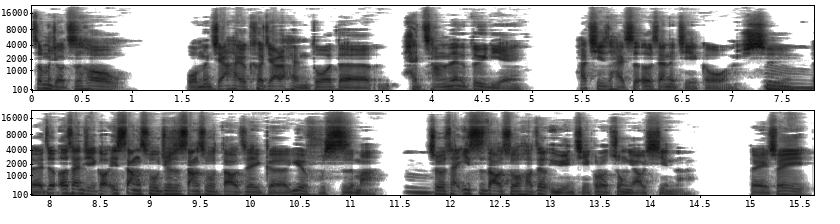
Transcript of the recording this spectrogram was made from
这么久之后，我们家还有客家的很多的很长的那个对联，它其实还是二三的结构啊，是。对，这二三结构一上溯就是上溯到这个乐府诗嘛，嗯，所以才意识到说，哈，这个语言结构的重要性啊。对，所以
